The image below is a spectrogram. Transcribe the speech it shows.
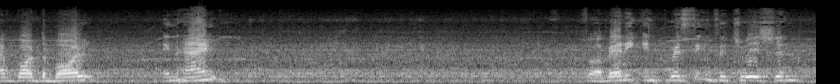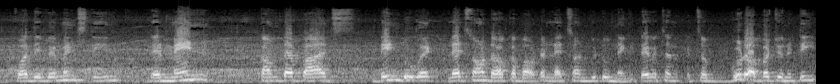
have got the ball in hand. So a very interesting situation for the women's team. Their men counterparts didn't do it. Let's not talk about it. Let's not be too negative. It's a, it's a good opportunity.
